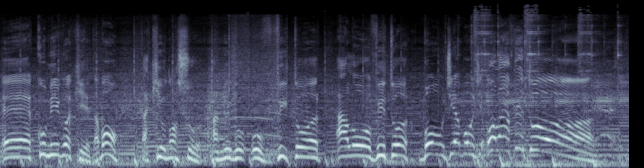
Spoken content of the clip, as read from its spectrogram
é, comigo aqui, tá bom? Tá aqui o nosso amigo o Vitor. Alô, Vitor. Bom dia, bom dia. Olá, Vitor.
